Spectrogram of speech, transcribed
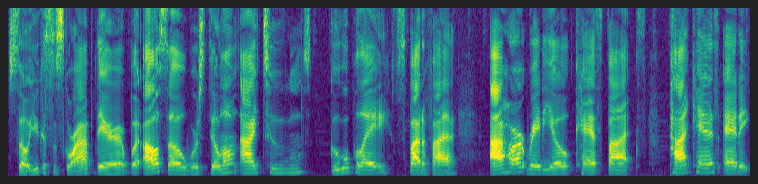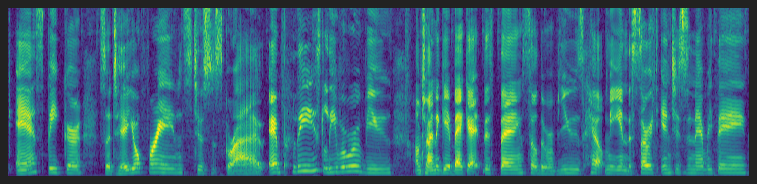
so you can subscribe there. But also, we're still on iTunes, Google Play, Spotify, iHeartRadio, Castbox, Podcast Addict, and Spreaker. So tell your friends to subscribe and please leave a review. I'm trying to get back at this thing, so the reviews help me in the search engines and everything.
